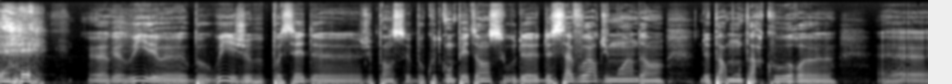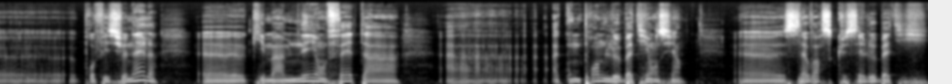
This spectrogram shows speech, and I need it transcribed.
oui, oui, je possède, je pense, beaucoup de compétences ou de, savoir du moins dans, de par mon parcours. professionnel qui m'a amené en fait à, à, comprendre le bâti ancien, euh, savoir ce que c'est le bâti.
